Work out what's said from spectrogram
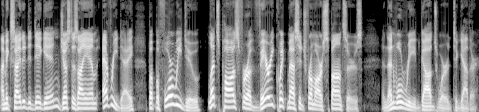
I'm excited to dig in, just as I am every day, but before we do, let's pause for a very quick message from our sponsors, and then we'll read God's Word together.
